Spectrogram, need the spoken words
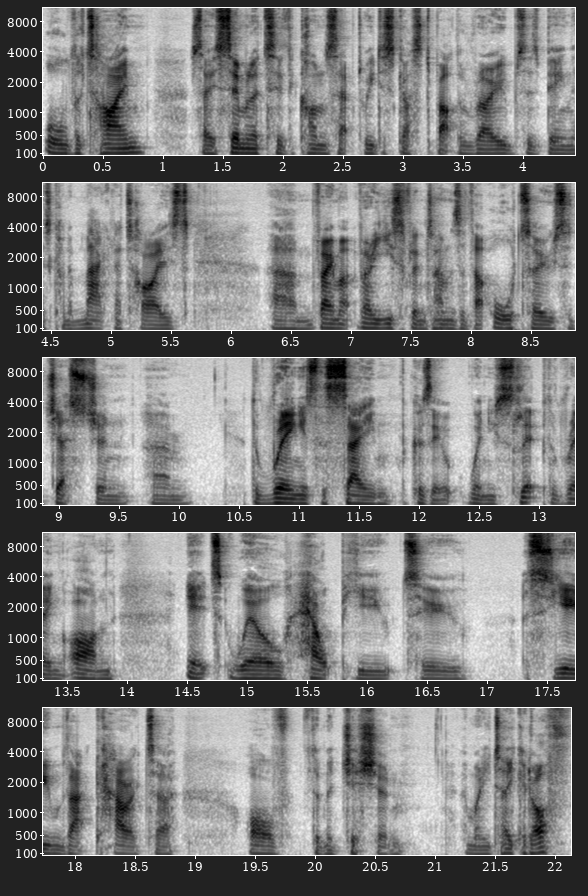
all the time. So similar to the concept we discussed about the robes as being this kind of magnetized, um, very much very useful in terms of that auto suggestion. Um, the ring is the same because it, when you slip the ring on, it will help you to assume that character of the magician. And when you take it off,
